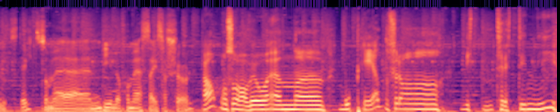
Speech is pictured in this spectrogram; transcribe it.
utstilt, som er en bil å få med seg i seg sjøl. Ja, og så har vi jo en uh, moped fra 1939.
